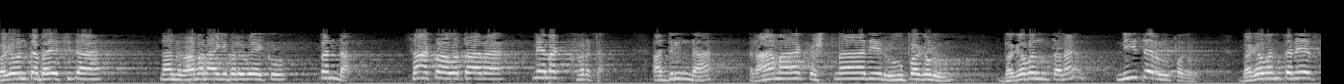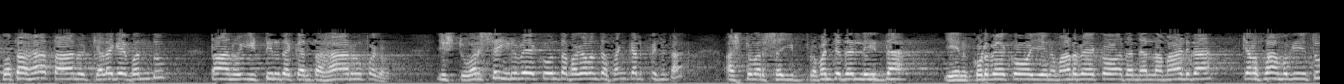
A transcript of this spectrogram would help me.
ಭಗವಂತ ಬಯಸಿದ ನಾನು ರಾಮನಾಗಿ ಬರಬೇಕು. ಬಂದ ಸಾಕು ಅವತಾರ, ಮೇಲಕ್ಕೆ ಹೊರಟ. ಅದರಿಂದ ರಾಮ, ಕೃಷ್ಣಾದಿ ರೂಪಗಳು ಭಗವಂತನ ನೀತ ರೂಪಗಳು. ಭಗವಂತನೇ ಸ್ವತಃ ತಾನು ಕೆಳಗೆ ಬಂದು ತಾನು ಇಟ್ಟಿರತಕ್ಕಂತಹ ರೂಪಗಳು. ಇಷ್ಟು ವರ್ಷ ಇರಬೇಕು ಅಂತ ಭಗವಂತ ಸಂಕಲ್ಪಿಸಿದ, ಅಷ್ಟು ವರ್ಷ ಈ ಪ್ರಪಂಚದಲ್ಲಿ ಇದ್ದ, ಏನು ಕೊಡಬೇಕೋ, ಏನು ಮಾಡಬೇಕೋ, ಅದನ್ನೆಲ್ಲ ಮಾಡಿದ, ಕೆಲಸ ಮುಗಿಯಿತು,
